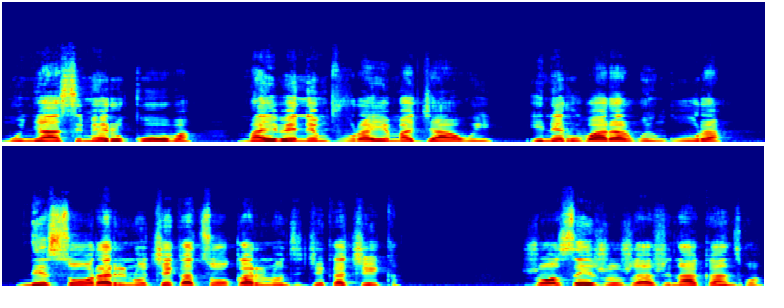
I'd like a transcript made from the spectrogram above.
Munyasi merukova maive nemvura yemajawi ine ruvara rwengura nesora rinocheka tsoka rinonzi jeka cheka. Zvose izvozvo hazvina akanzwa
